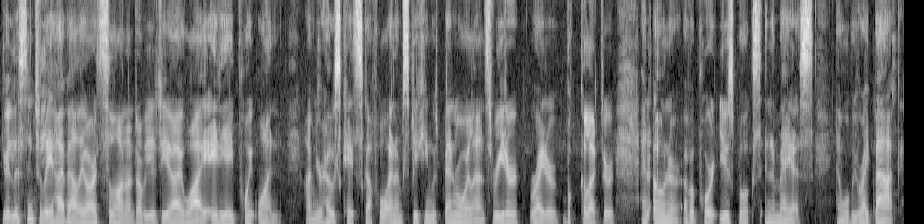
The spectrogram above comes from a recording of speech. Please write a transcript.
You're listening to Lehigh Valley Arts Salon on WDIY 88.1. I'm your host, Kate Scuffle, and I'm speaking with Ben Roylance, reader, writer, book collector, and owner of Apport Used Books in Emmaus. And we'll be right back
